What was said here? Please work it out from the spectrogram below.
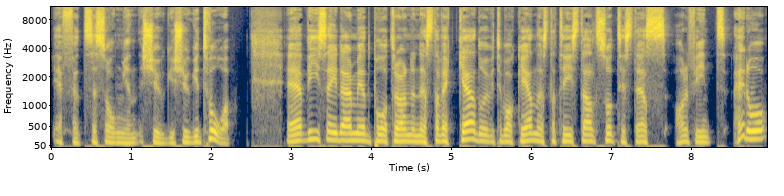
F1-säsongen 2022. Vi säger därmed på återhörande nästa vecka. Då är vi tillbaka igen nästa tisdag alltså. Tills dess, ha det fint. Hej då!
